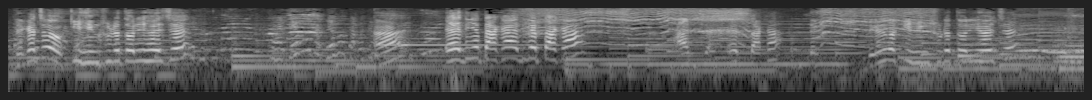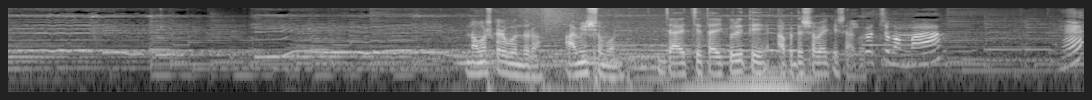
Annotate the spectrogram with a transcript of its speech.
দেখেছ কি হিংসুটে তৈরি হয়েছে? হ্যাঁ? এদিকে টাকা এদিকে টাকা আচ্ছা টাকা দেখেছ কি হিংসুটে তৈরি হয়েছে? নমস্কার বন্ধুরা আমি সুমন। যা ইচ্ছে তাই করিতে আপনাদের সবাইকে কি স্বাগত। করছ মাম্মা? হ্যাঁ?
